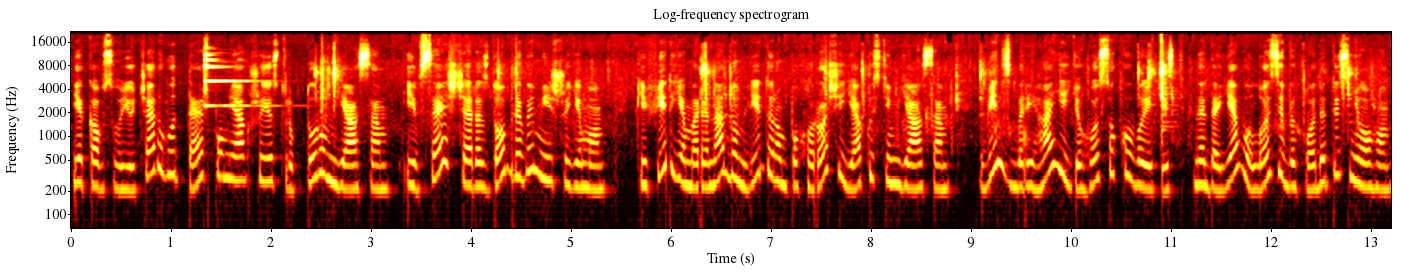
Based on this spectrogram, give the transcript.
яка в свою чергу теж пом'якшує структуру м'яса. І все ще раз добре вимішуємо. Кефір є маринадом лідером по хорошій якості м'яса. Він зберігає його соковитість, не дає волозі виходити з нього.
